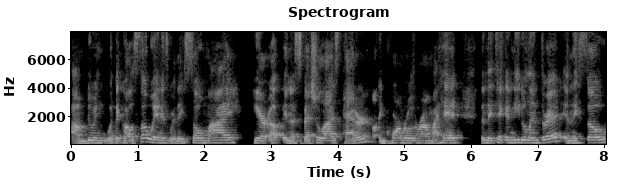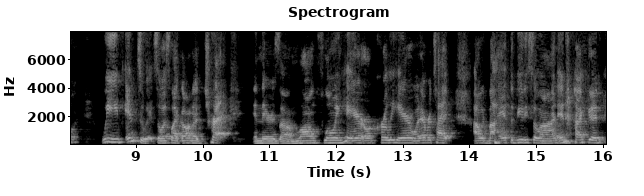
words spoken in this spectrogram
um, doing what they call sew in is where they sew my hair up in a specialized pattern in cornrows around my head. Then they take a needle and thread and they sew weave into it. So it's like on a track and there's um, long flowing hair or curly hair, whatever type I would buy at the beauty salon, and I could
